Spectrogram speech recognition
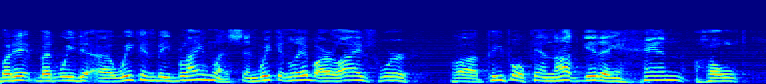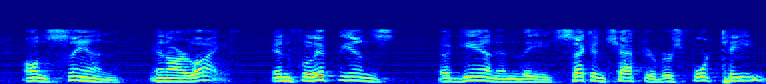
But it, but we uh, we can be blameless and we can live our lives where uh, people cannot get a handhold on sin in our life. In Philippians, again in the second chapter, verse 14,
